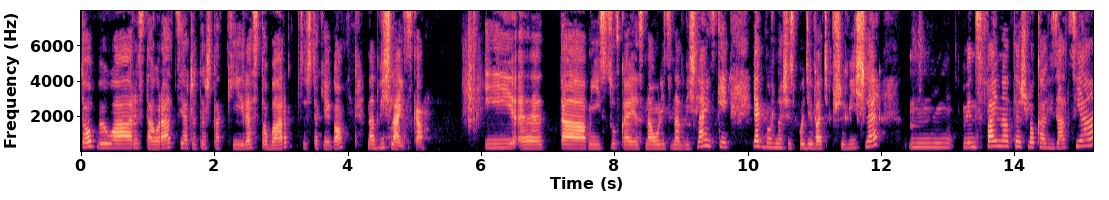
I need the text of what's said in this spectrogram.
To była restauracja, czy też taki restobar, coś takiego, nadwiślańska. I e, ta miejscówka jest na ulicy Nadwiślańskiej, jak można się spodziewać przy Wiśle. Mm, więc fajna też lokalizacja,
